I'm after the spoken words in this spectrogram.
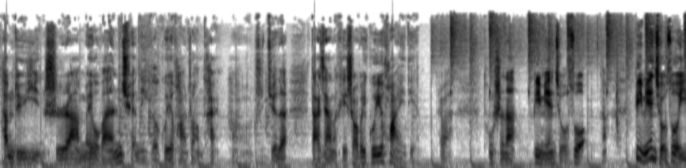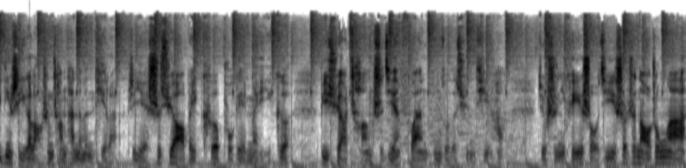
他们对于饮食啊没有完全的一个规划状态啊，我是觉得大家呢可以稍微规划一点，是吧？同时呢，避免久坐啊，避免久坐一定是一个老生常谈的问题了，这也是需要被科普给每一个必须要长时间伏案工作的群体哈。就是你可以手机设置闹钟啊，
